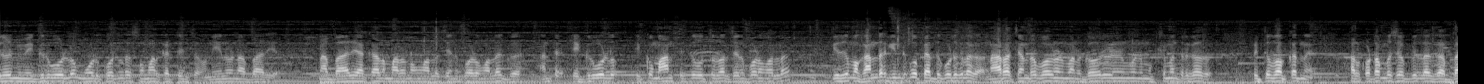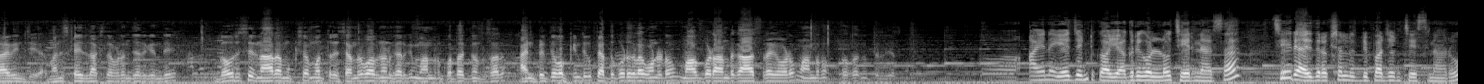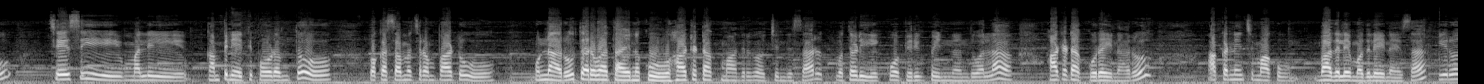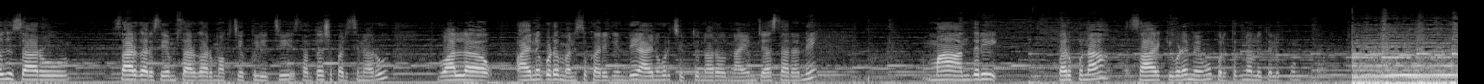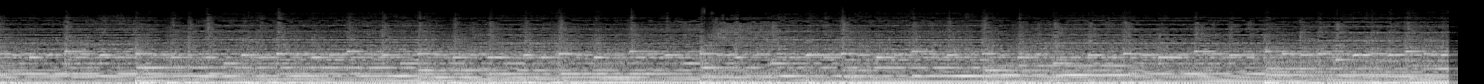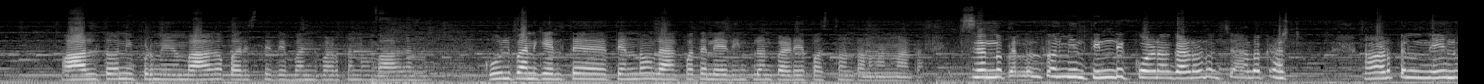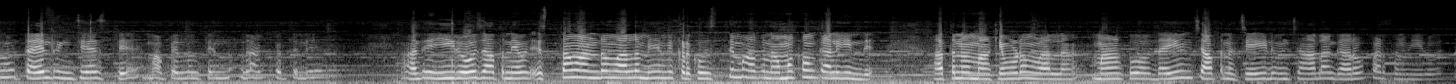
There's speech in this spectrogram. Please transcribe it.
ఈరోజు మేము ఎగ్రిగోడ్లో మూడు కోట్ల సుమారు కట్టించాం. నేను నా భార్య. నా భార్య అకాల మరణం వల్ల చనిపోవడం వల్ల అంటే ఎగ్రిగోడ్లో ఎక్కువ మానసిక ఒత్తిడి చనిపోవడం వల్ల ఇది మాకు అందరికి ఇంటికో పెద్ద కొడుకులాగా. నారా చంద్రబాబు నాయుడు మన గౌరవనీయమైన ముఖ్యమంత్రి గారు ప్రతి ఒక్కరిని వాళ్ళ కుటుంబ సభ్యులుగా భావించి మనిషికి ఐదు లక్షలు ఇవ్వడం జరిగింది. గౌరీశ్రీ నారా ముఖ్యమంత్రి చంద్రబాబు నాయుడు గారికి మా అందరం కృతజ్ఞతలు సార్. ఆయన ప్రతి ఒక్క ఇంటికి పెద్ద కొడుకులాగా ఉండడం మాకు కూడా అంతగా ఆశ్రయ ఇవ్వడం అందరం కృతజ్ఞతలు తెలియజేస్తాం ఆయన ఏజెంట్గా అగ్రిగోల్డ్లో చేరినారు సార్. చేరి ఐదు లక్షలు డిపాజిట్ చేసినారు. చేసి మళ్ళీ కంపెనీ ఎత్తిపోవడంతో ఒక సంవత్సరం పాటు ఉన్నారు. తర్వాత ఆయనకు హార్ట్ అటాక్ మాదిరిగా వచ్చింది సార్. ఒత్తిడి ఎక్కువ పెరిగిపోయినందువల్ల హార్ట్ అటాక్ గురైనారు. అక్కడి నుంచి మాకు బాధలే మొదలైనాయి సార్. ఈరోజు సారు సార్ గారు సీఎం సార్ గారు మాకు చెక్కులు ఇచ్చి సంతోషపరిచినారు. వాళ్ళ ఆయన కూడా మనసు కరిగింది. ఆయన కూడా చెప్తున్నారు న్యాయం చేస్తారని. మా అందరి తరపున సార్కి కూడా మేము కృతజ్ఞతలు తెలుపుకుంటున్నాం. వాళ్ళతో ఇప్పుడు మేము బాగా పరిస్థితి ఇబ్బంది పడుతున్నాం బాగా. కూలి పనికి వెళ్తే తినడం లేకపోతే లేదు ఇంట్లో పడే పస్తుంటాం అనమాట చిన్న పిల్లలతో మేము తిండికి కూడా గడవడం చాలా కష్టం. ఆడపిల్ల నేను టైలరింగ్ చేస్తే మా పిల్లలు తినడం లేకపోతే లేదు. అదే ఈ రోజు అతను ఇస్తాం అనడం వల్ల మేము ఇక్కడికి వస్తే మాకు నమ్మకం కలిగింది. అతను మాకు ఇవ్వడం వల్ల మాకు దయించి అతను చేయడం చాలా గర్వపడుతున్నాం ఈరోజు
